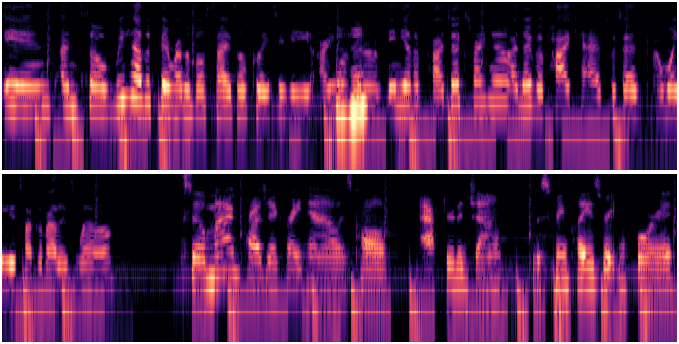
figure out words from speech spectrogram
and and so we have the film Round on Both Sides on Kweli TV. Are you mm-hmm. working on any other projects right now? I know you have a podcast, which I, I want you to talk about as well. So my project right now is called After the Jump. The screenplay is written for it.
